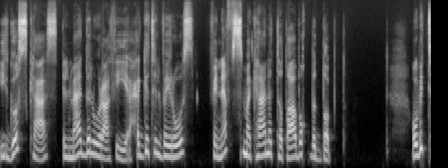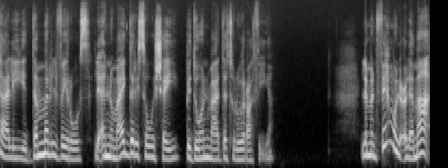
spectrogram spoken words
يقص كاس المادة الوراثية حقة الفيروس في نفس مكان التطابق بالضبط. وبالتالي يتدمر الفيروس لأنه ما يقدر يسوي شيء بدون مادته الوراثية. لما فهموا العلماء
